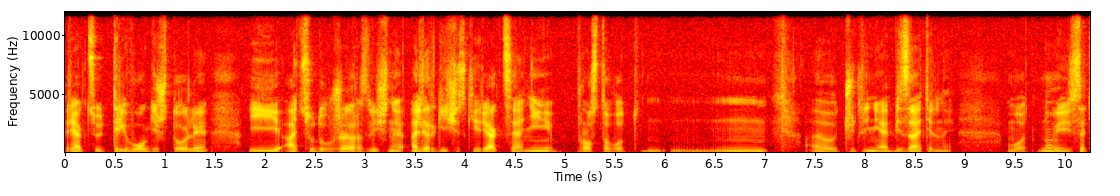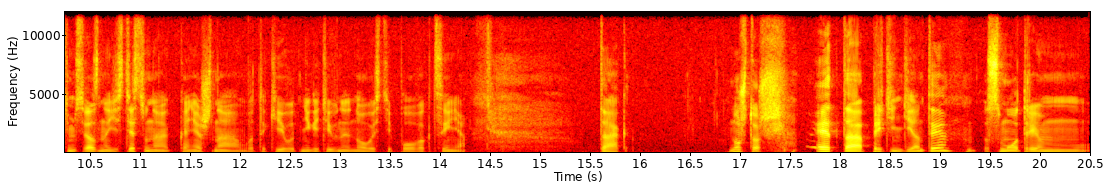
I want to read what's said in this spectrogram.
реакцию тревоги, что ли. И отсюда уже различные аллергические реакции, они просто вот э, чуть ли не обязательны. Вот. Ну и с этим связано, естественно, конечно, вот такие вот негативные новости по вакцине. Так. Ну что ж, это претенденты. Смотрим,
